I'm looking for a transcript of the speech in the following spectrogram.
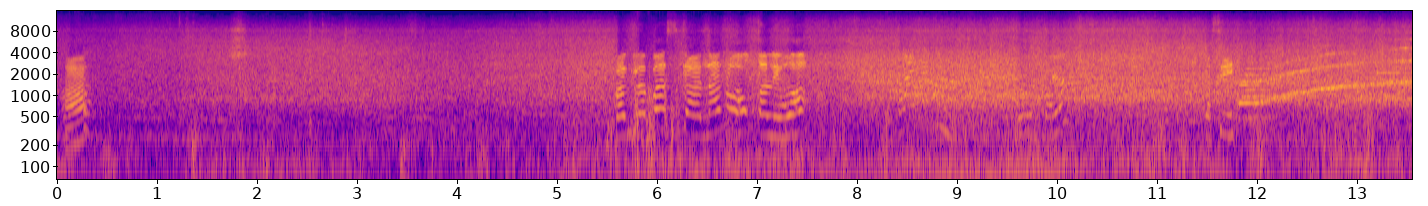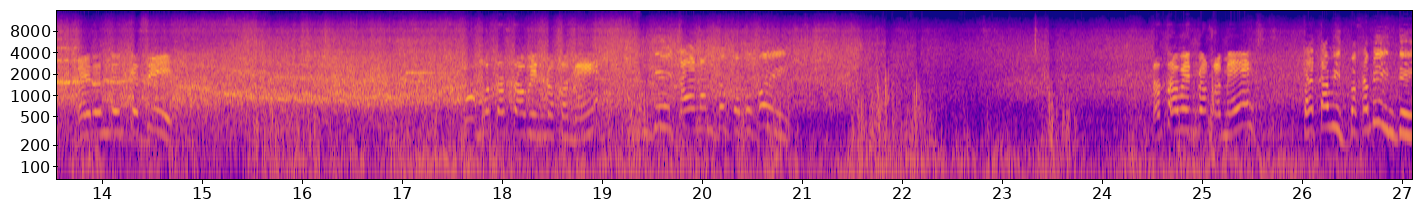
Ha? Paglabas kanan o kaliwa. Kasi mayroon doon kasi. Matatawin ba kami? Hindi, kanan daw pababa eh. Tatawid ba kami? Tatawid pa kami, hindi.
